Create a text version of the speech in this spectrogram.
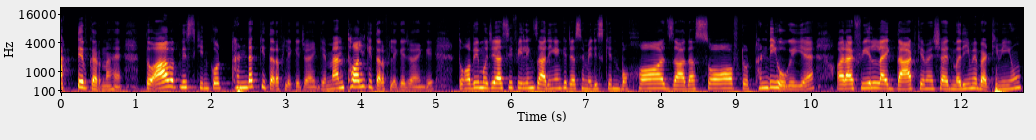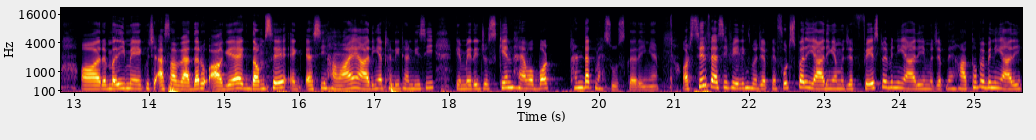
एक्टिव करना है तो आप अपनी स्किन को ठंडक की तरफ़ लेके जाएँगे मैंथॉल की तरफ़ लेके जाएँगे। तो अभी मुझे ऐसी फीलिंग्स आ रही हैं कि जैसे मेरी स्किन बहुत ज़्यादा सॉफ्ट और ठंडी हो गई है और आई फील लाइक दैट कि मैं शायद मरी में बैठी हुई हूँ और मरी में कुछ ऐसा वेदर आ गया एकदम से एक ऐसी हवाएँ आ रही हैं ठंडी ठंडी सी कि मेरी जो स्किन है वो बहुत ठंडक महसूस कर रही हैं। और सिर्फ़ ऐसी फीलिंग्स मुझे अपने फुट्स पर ही आ रही हैं, मुझे फेस पे भी नहीं आ रही, मुझे अपने हाथों पे भी नहीं आ रही,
